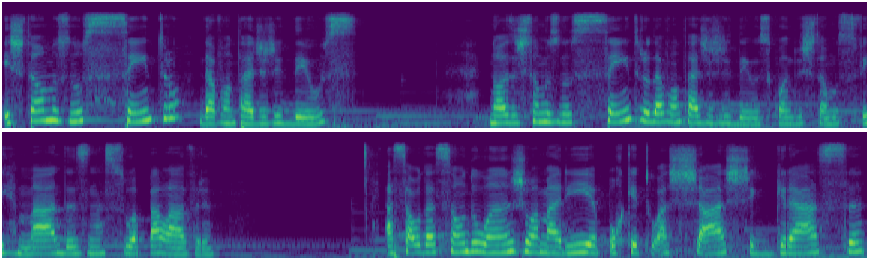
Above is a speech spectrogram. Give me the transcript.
Estamos no centro da vontade de Deus nós estamos no centro da vontade de Deus quando estamos firmadas na Sua palavra. A saudação do anjo a Maria, porque tu achaste graça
